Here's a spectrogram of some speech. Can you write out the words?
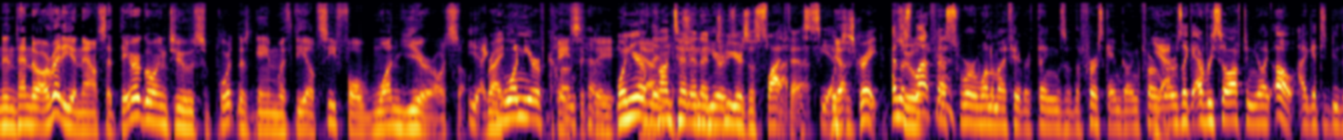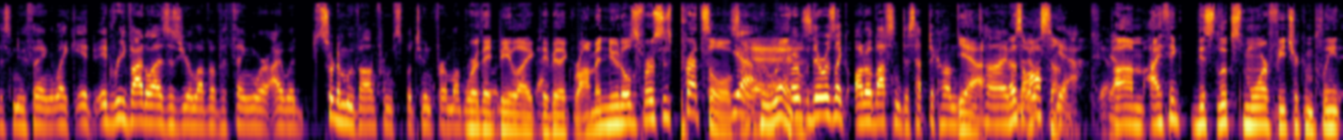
Nintendo already announced that they're going to support this game with DLC for one year or so. Yeah, Like, Right. one year of Basically- content, One year Yeah. of content and then two years of Splatfest, Splatfest, yeah. which Yeah. is great. And the So- Splatfests were one of my favorite things of the first game going forward. Yeah. It was like every so often you're like, oh, I get to do this new thing. Like it, it revitalizes your love of a thing where I would sort of move on from Splatoon for a month. Where so they'd and be like they'd be like ramen noodles versus pretzels. yeah, Like, who Or wins? there was like Autobots and Decepticons Yeah, one time. that's You know? awesome. Yeah, yeah. Um, I think this looks more feature complete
